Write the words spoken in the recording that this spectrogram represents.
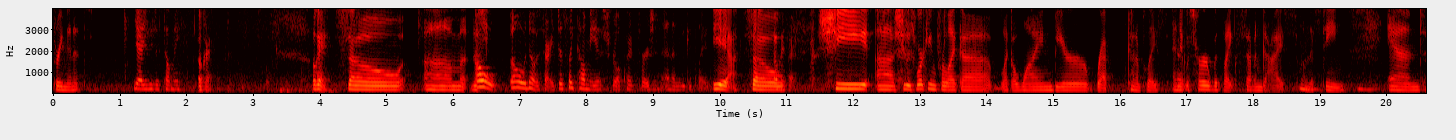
Three minutes. Yeah, you just tell me. Okay. Okay, so um, this Oh, oh no, sorry. Just like tell me a real quick version, and then we can play it. Yeah. So Okay, sorry. she uh, she was working for like a like a wine beer rep kind of place, and it was her with like seven guys on this team, and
